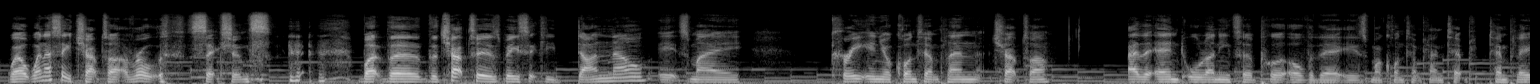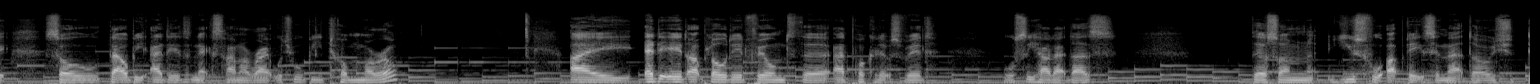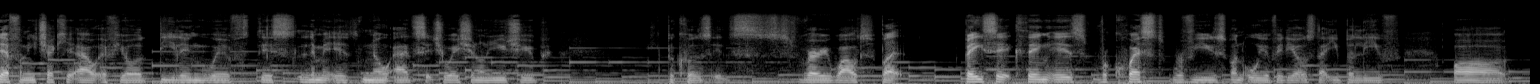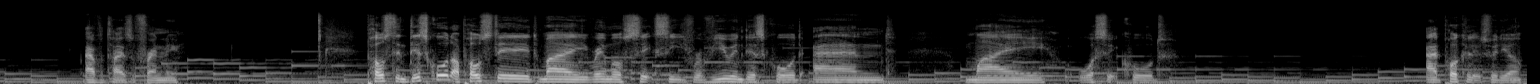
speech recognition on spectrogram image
Well, when I say chapter, I wrote sections, but the the chapter is basically done now. It's my creating your content plan chapter. At the end, all I need to put over there is my content plan te- template. So that'll be added next time I write, which will be tomorrow. I edited, uploaded, filmed the Adpocalypse vid. We'll see how that does. There's some useful updates in that though. You should definitely check it out if you're dealing with this limited no ad situation on YouTube because it's very wild. But basic thing is request reviews on all your videos that you believe are advertiser friendly. Post in Discord. I posted my Rainbow Six Siege review in Discord and my what's it called? Adpocalypse video.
